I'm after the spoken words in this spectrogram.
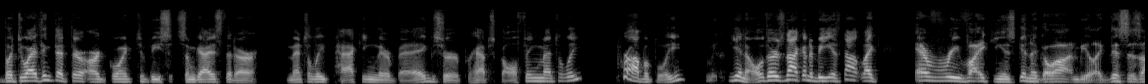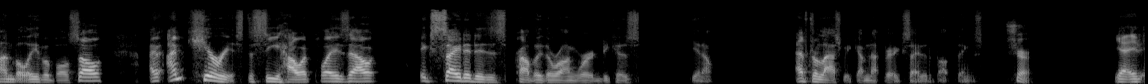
but do I think that there are going to be some guys that are mentally packing their bags or perhaps golfing mentally? Probably. You know, there's not going to be. It's not like every Viking is going to go out and be like, "This is unbelievable." So, I, I'm curious to see how it plays out. Excited is probably the wrong word because, you know, after last week, I'm not very excited about things. Sure. Yeah, it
